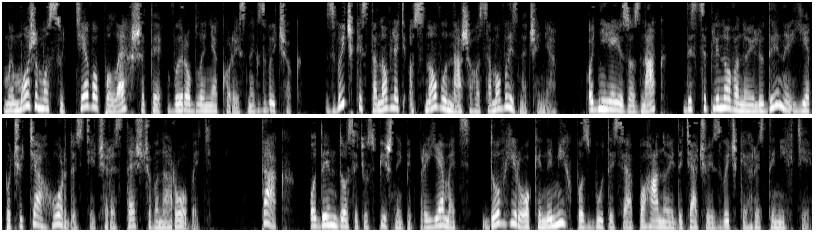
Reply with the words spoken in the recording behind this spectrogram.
ми можемо суттєво полегшити вироблення корисних звичок. Звички становлять основу нашого самовизначення. Однією з ознак дисциплінованої людини є почуття гордості через те, що вона робить. Так, один досить успішний підприємець довгі роки не міг позбутися поганої дитячої звички гристи нігті.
